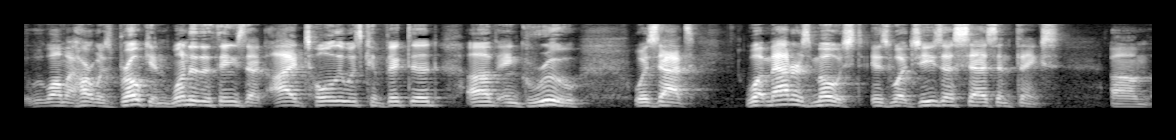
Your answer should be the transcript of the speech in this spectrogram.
while my heart was broken, one of the things that I totally was convicted of and grew was that what matters most is what Jesus says and thinks. Um,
